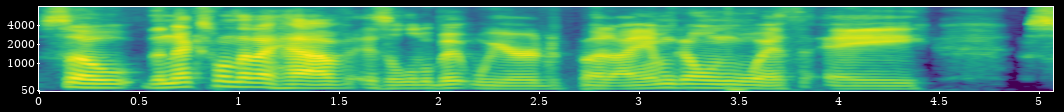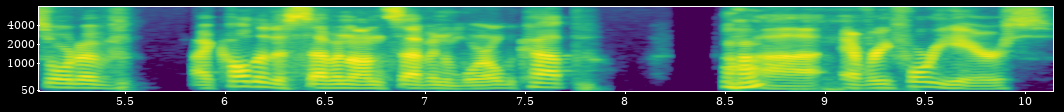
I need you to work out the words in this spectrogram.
So the next one that I have is a little bit weird, but I am going with a sort of I called it a seven on seven World Cup Uh-huh. uh, every four years,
